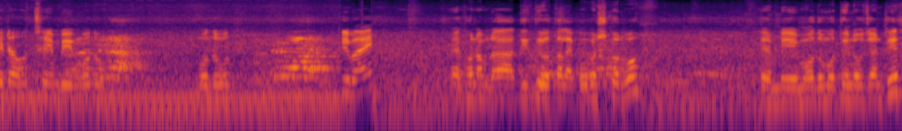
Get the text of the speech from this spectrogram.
এটা হচ্ছে এমবি মধু মধুমতি। কি ভাই? এখন আমরা দ্বিতীয় তলায় প্রবেশ করব। এমবি মধুমতি নৌজানটির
